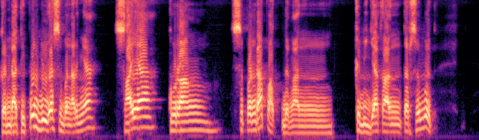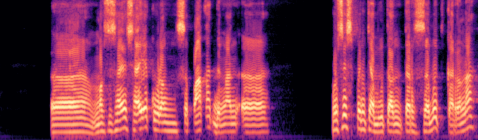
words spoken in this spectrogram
Kendati pun juga sebenarnya saya kurang sependapat dengan kebijakan tersebut uh, maksud saya saya kurang sepakat dengan uh, proses pencabutan tersebut karena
